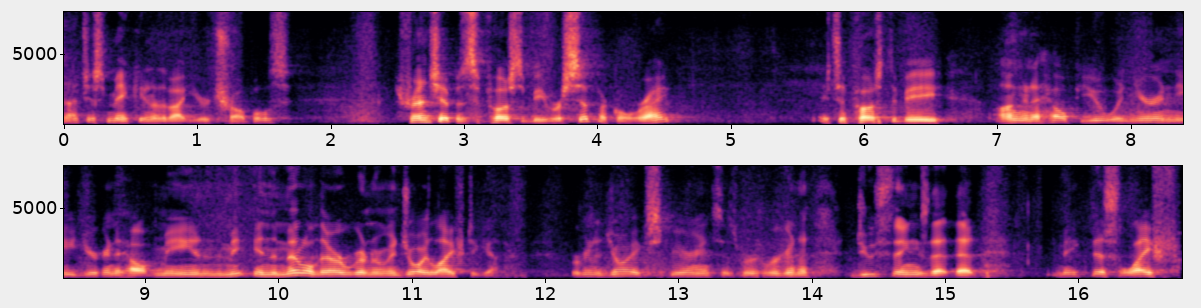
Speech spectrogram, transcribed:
not just making it about your troubles. Friendship is supposed to be reciprocal, right? It's supposed to be I'm going to help you when you're in need, you're going to help me. And in the, in the middle there, we're going to enjoy life together. We're going to enjoy experiences. We're, we're going to do things that, that make this life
